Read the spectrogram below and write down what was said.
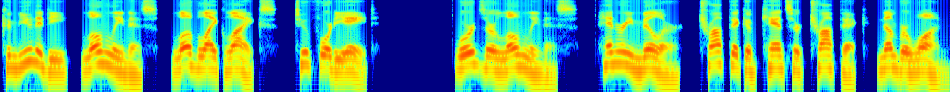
Community, loneliness, love like likes, 248. Words are loneliness. Henry Miller, Tropic of Cancer, Tropic, number 1.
